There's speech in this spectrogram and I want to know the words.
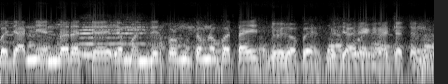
બજારની અંદર જ છે, એ મંદિર પણ હું તમને બતાવીશ. જોઈ લો બજાર હેગરાચાચરનું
